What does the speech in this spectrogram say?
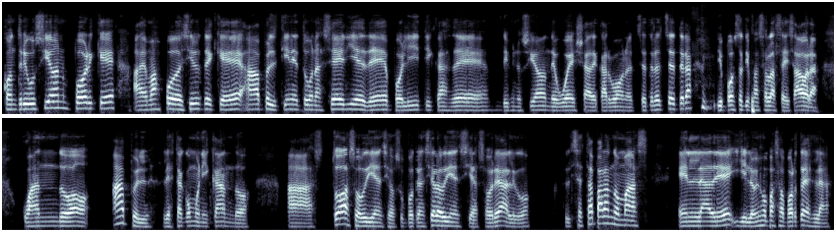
contribución, porque además puedo decirte que Apple tiene toda una serie de políticas de disminución de huella de carbono, etcétera, etcétera, y puedo satisfacer las seis. Ahora, cuando Apple le está comunicando a toda su audiencia o su potencial audiencia sobre algo, se está parando más En la de, y lo mismo pasa por Tesla,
